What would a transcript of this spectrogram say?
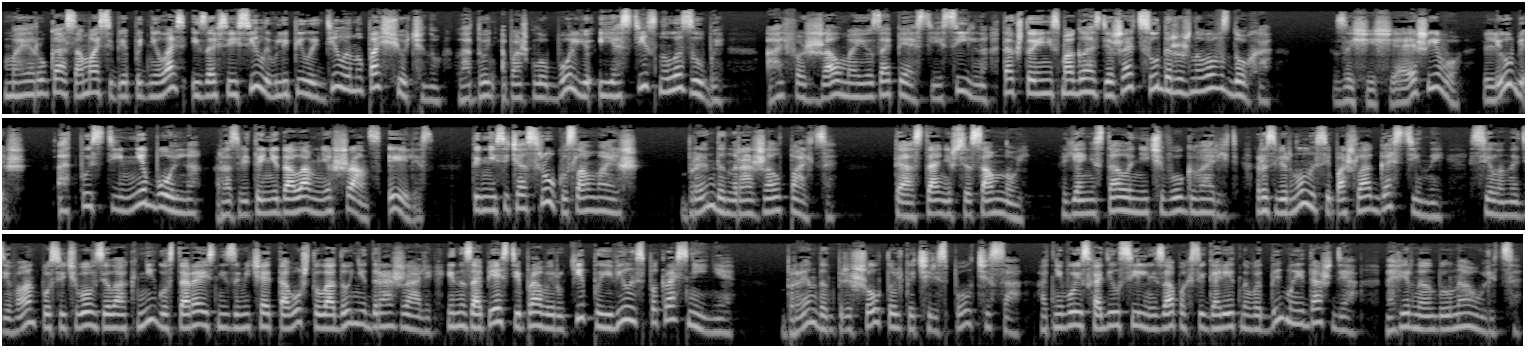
Моя рука сама себе поднялась и за всей силы влепила Дилану пощечину. Ладонь обожгло болью, и я стиснула зубы. Альфа сжал мое запястье сильно, так что я не смогла сдержать судорожного вздоха. «Защищаешь его? Любишь?» «Отпусти, мне больно». «Разве ты не дала мне шанс, Элис?» «Ты мне сейчас руку сломаешь». Брэндон разжал пальцы. «Ты останешься со мной». Я не стала ничего говорить, развернулась и пошла к гостиной. Села на диван, после чего взяла книгу, стараясь не замечать того, что ладони дрожали, и на запястье правой руки появилось покраснение. Брендон пришел только через полчаса. От него исходил сильный запах сигаретного дыма и дождя. Наверное, он был на улице.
